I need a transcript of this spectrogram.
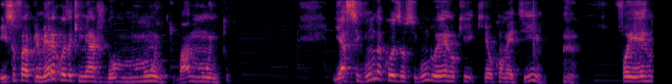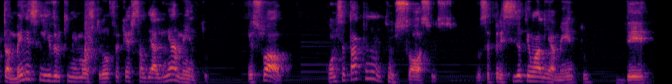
Isso foi a primeira coisa que me ajudou muito, mas muito. E a segunda coisa, o segundo erro que, que eu cometi, foi erro também nesse livro que me mostrou, foi questão de alinhamento. Pessoal, quando você está com, com sócios, você precisa ter um alinhamento de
